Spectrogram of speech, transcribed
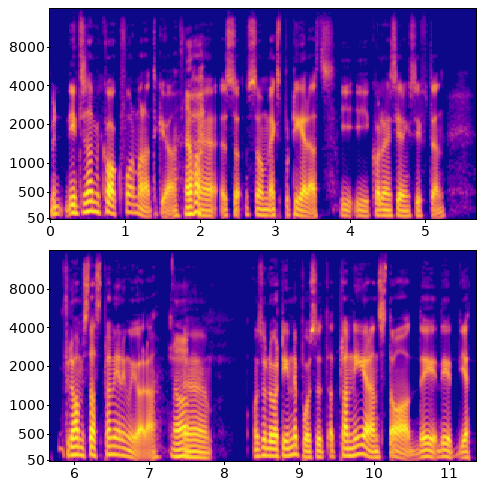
Men det är intressant med kakformarna tycker jag, eh, so, som exporterats i, i koloniseringssyften. För det har med stadsplanering att göra. Ja. Eh, och som du varit inne på, så att, att planera en stad, det, det är ett, jätte,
